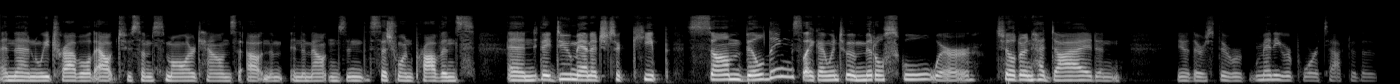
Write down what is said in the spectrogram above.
and then we traveled out to some smaller towns out in the in the mountains in the Sichuan province. And they do manage to keep some buildings. Like I went to a middle school where children had died, and you know, there's there were many reports after the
